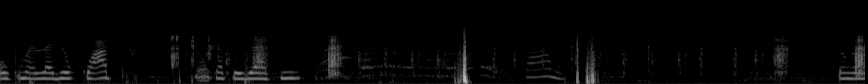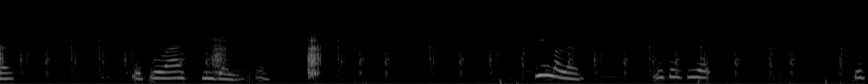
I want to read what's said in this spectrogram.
Ou como é level 4. Né, que eu pegar aqui. Calma. Então, galera, vou pular aqui, galera. Sim, galera. Vocês quiserem que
